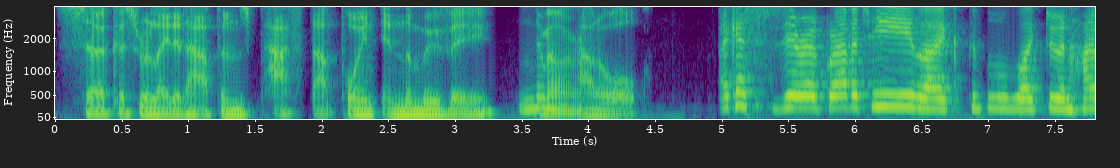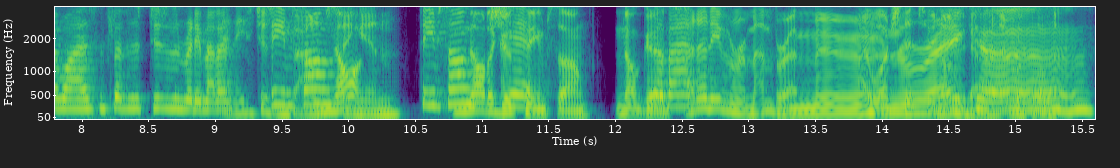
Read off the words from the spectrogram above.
circus related happens past that point in the movie Nope. No, at all. I guess zero gravity, like people like doing high wires and flips. It doesn't really matter. And he's just theme song, bouncing Not- in. theme song, not a good shit. theme song. Not good. bad. I don't even remember it. Moonraker. I watched it too long ago.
